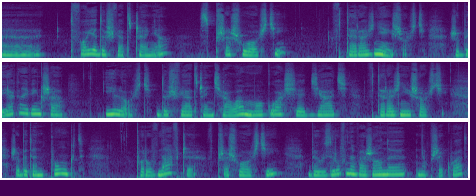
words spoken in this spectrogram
e, Twoje doświadczenia z przeszłości w teraźniejszość, żeby jak największa ilość doświadczeń ciała mogła się dziać w teraźniejszości, żeby ten punkt porównawczy w przeszłości był zrównoważony na przykład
